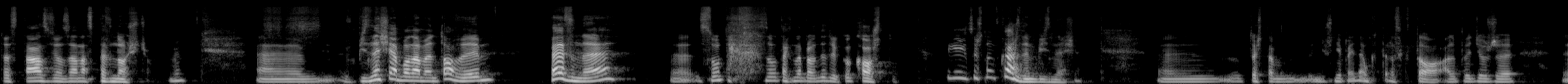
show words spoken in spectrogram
to jest ta związana z pewnością. W biznesie abonamentowym pewne są, są tak naprawdę tylko koszty. Tak jak zresztą w każdym biznesie. E, ktoś tam, już nie pamiętam teraz kto, ale powiedział, że e,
